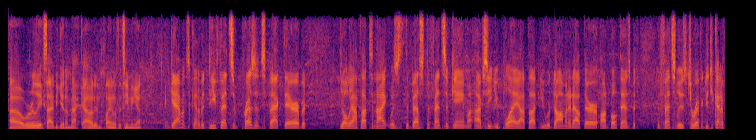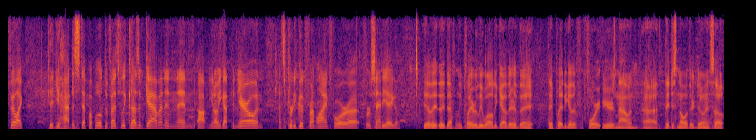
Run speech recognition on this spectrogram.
uh, we're really excited to get him back out and playing with the team again. And Gavin's kind of a defensive presence back there, but Yoeli, I thought tonight was the best defensive game I've seen you play. I thought you were dominant out there on both ends, but defensively was terrific. Did you kind of feel like that you had to step up a little defensively because of Gavin and and uh, you know you got Pinheiro and that's a pretty good front line for uh, for San Diego. Yeah, they, they definitely play really well together. They they played together for four years now, and uh, they just know what they're doing. So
